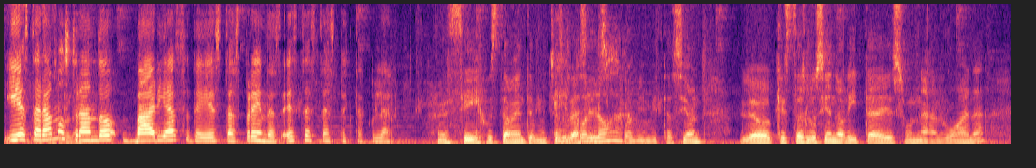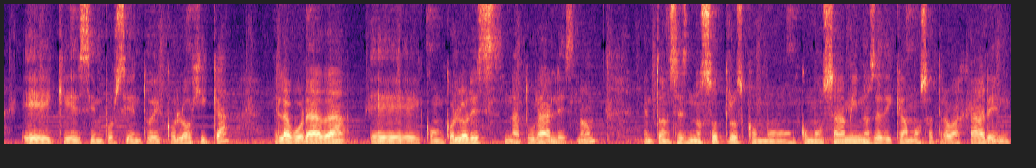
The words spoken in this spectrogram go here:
y estará mostrando varias de estas prendas. Esta está espectacular. Sí, justamente, muchas gracias por la invitación. Lo que estás luciendo ahorita es una ruana eh, que es 100% ecológica, elaborada eh, con colores naturales, ¿no? Entonces nosotros como, como SAMI nos dedicamos a trabajar en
